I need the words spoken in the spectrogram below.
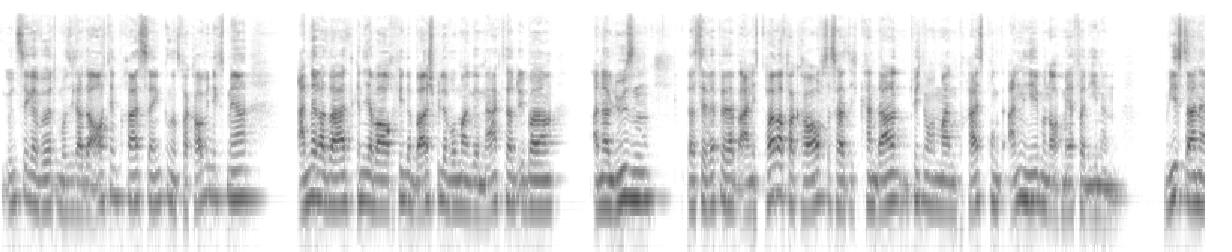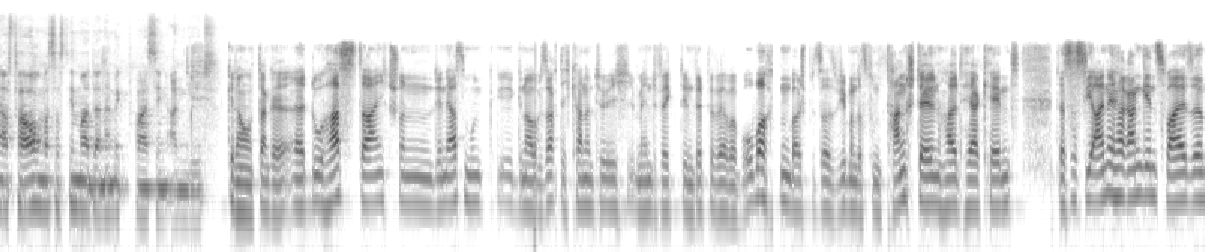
günstiger wird, muss ich leider auch den Preis senken, sonst verkaufe ich nichts mehr. Andererseits kenne ich aber auch viele Beispiele, wo man gemerkt hat über Analysen, dass der Wettbewerb eigentlich teurer verkauft. Das heißt, ich kann da natürlich noch mal einen Preispunkt anheben und auch mehr verdienen. Wie ist deine Erfahrung, was das Thema Dynamic Pricing angeht? Genau, danke. Äh, du hast da eigentlich schon den ersten Punkt genau gesagt. Ich kann natürlich im Endeffekt den Wettbewerber beobachten, beispielsweise wie man das von Tankstellen halt her kennt. Das ist die eine Herangehensweise.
